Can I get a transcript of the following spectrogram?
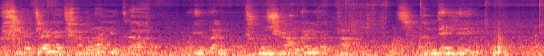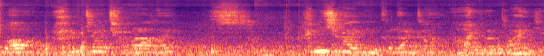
하루 종일 타고 나니까 이건 두 시간 걸리겠다. 안 되지. 또 하루 종일 타고 나가 한 시간이면 끝날까? 아, 이건 또 아니지.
